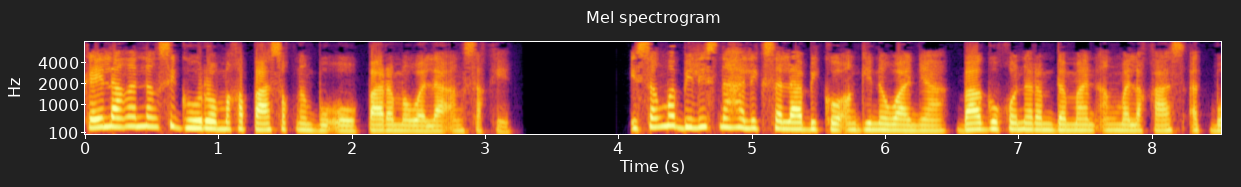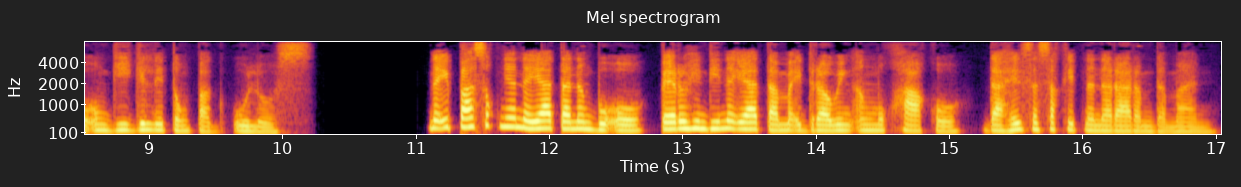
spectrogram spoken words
Kailangan lang siguro makapasok ng buo para mawala ang sakit. Isang mabilis na halik sa labi ko ang ginawa niya bago ko naramdaman ang malakas at buong gigil nitong pag-ulos. Naipasok niya na yata ng buo pero hindi na yata maidrawing ang mukha ko dahil sa sakit na nararamdaman.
